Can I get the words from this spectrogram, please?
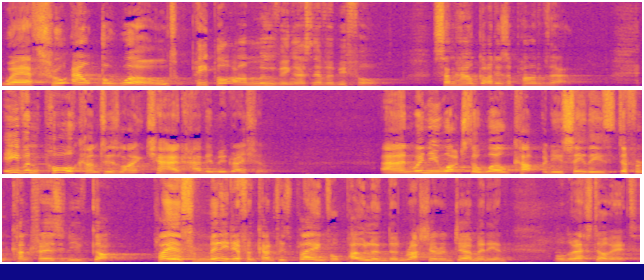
where throughout the world people are moving as never before. Somehow God is a part of that. Even poor countries like Chad have immigration. And when you watch the World Cup and you see these different countries and you've got players from many different countries playing for Poland and Russia and Germany and all the rest of it,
